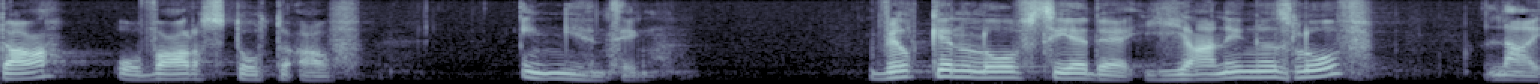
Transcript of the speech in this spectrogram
da å være stolte av? Ingenting. Hvilken lov sier det? Gjerningens lov? Nei,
